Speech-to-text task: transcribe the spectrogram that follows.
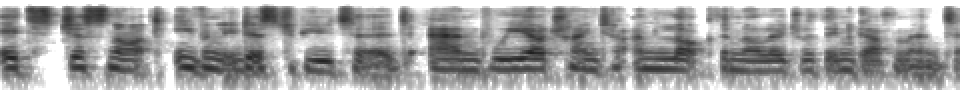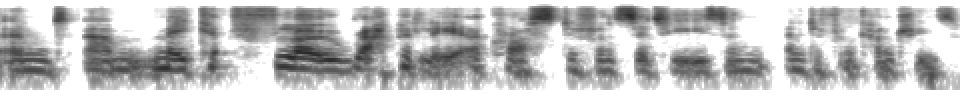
it's just not evenly distributed. And we are trying to unlock the knowledge within government and um, make it flow rapidly across different cities and, and different countries.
